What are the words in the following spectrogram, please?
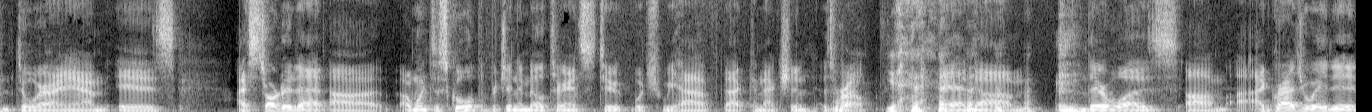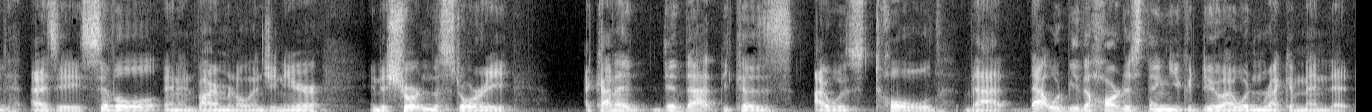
to where I am is I started at uh, I went to school at the Virginia Military Institute, which we have that connection as well. Yeah. and um, there was um, I graduated as a civil and environmental engineer. And to shorten the story, I kind of did that because I was told that that would be the hardest thing you could do. I wouldn't recommend it.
